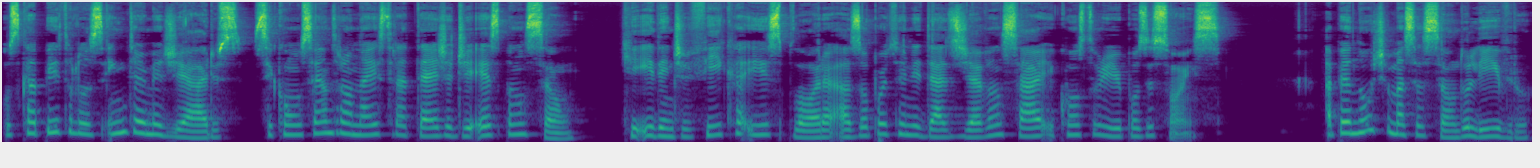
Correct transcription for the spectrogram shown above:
Os capítulos intermediários se concentram na estratégia de expansão, que identifica e explora as oportunidades de avançar e construir posições. A penúltima seção do livro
